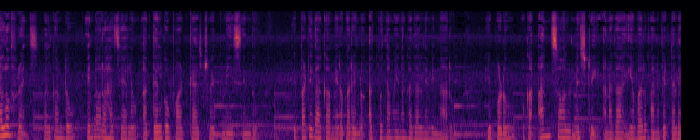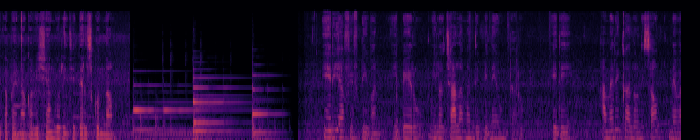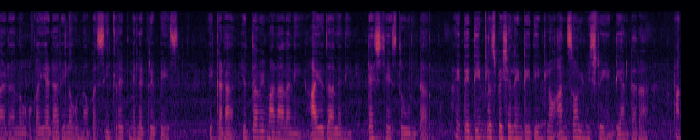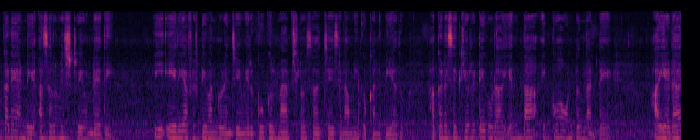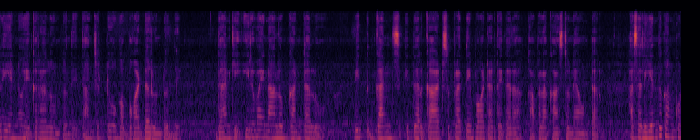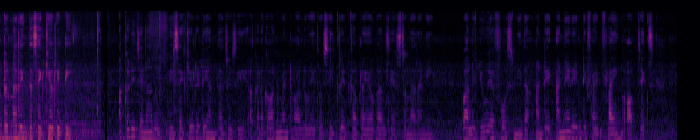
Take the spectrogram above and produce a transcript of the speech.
Hello friends welcome to ఎన్నో రహస్యాలు ఆ Telugu podcast with me Sindhu ఇప్పటిదాకా మీరు ఒక రెండు అద్భుతమైన కథల్ని విన్నారు. ఇప్పుడు ఒక అన్సాల్వ్ మిస్టరీ అనగా ఎవరు కనిపెట్టలేకపోయిన ఒక విషయం గురించి తెలుసుకుందాం. ఏరియా ఫిఫ్టీ వన్ ఈ పేరు మీలో చాలామంది వినే ఉంటారు. ఇది అమెరికాలోని సౌత్ నెవాడాలో ఒక ఎడారిలో ఉన్న ఒక సీక్రెట్ మిలిటరీ బేస్. ఇక్కడ యుద్ధ విమానాలని ఆయుధాలని టెస్ట్ చేస్తూ ఉంటారు. అయితే దీంట్లో స్పెషల్ ఏంటి? దీంట్లో అన్సాల్వ్ మిస్టరీ ఏంటి అంటారా? అక్కడే అండి అసలు మిస్టరీ ఉండేది. ఈ ఏరియా ఫిఫ్టీ వన్ గురించి మీరు గూగుల్ మ్యాప్స్లో సెర్చ్ చేసినా మీకు కనిపించదు అక్కడ సెక్యూరిటీ కూడా ఎంత ఎక్కువ ఉంటుందంటే ఆ ఎడారి ఎన్నో ఎకరాలు ఉంటుంది. దాని చుట్టూ ఒక బార్డర్ ఉంటుంది. దానికి ఇరవై నాలుగు గంటలు విత్ గన్స్ ఇద్దరు గార్డ్స్ ప్రతి బార్డర్ దగ్గర కాపలా కాస్తూనే ఉంటారు. అసలు ఎందుకు అనుకుంటున్నారు ఇంత సెక్యూరిటీ? అక్కడి జనాలు ఈ సెక్యూరిటీ అంతా చూసి అక్కడ గవర్నమెంట్ వాళ్ళు ఏదో సీక్రెట్గా ప్రయోగాలు చేస్తున్నారని వాళ్ళు యూఎఫ్ఓస్ మీద అంటే అన్ఐడెంటిఫైడ్ ఫ్లయింగ్ ఆబ్జెక్ట్స్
